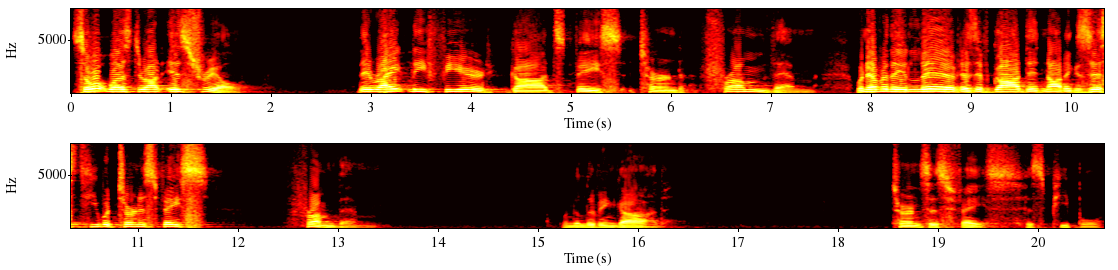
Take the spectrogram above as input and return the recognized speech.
so it was throughout Israel. They rightly feared God's face turned from them. Whenever they lived as if God did not exist, he would turn his face from them. When the living God turns his face, his people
